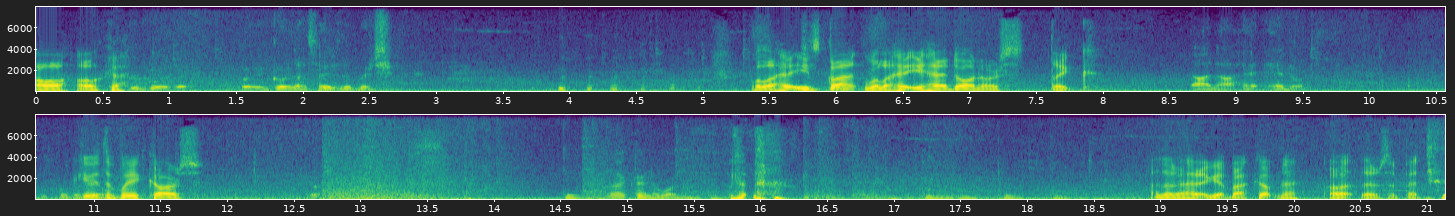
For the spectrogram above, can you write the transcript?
oh, okay. We'll go, go, go to that side of the bridge. Will I hit you back? Will I hit you head on or s- like? Ah, nah, head, head on. Give it away, cars. That kind of works. I don't know how to get back up now. Oh, there's a bit.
